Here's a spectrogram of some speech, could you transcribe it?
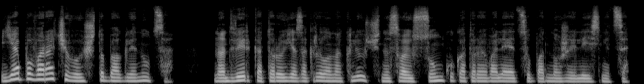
Я поворачиваюсь, чтобы оглянуться на дверь, которую я закрыла на ключ, на свою сумку, которая валяется у подножия лестницы,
